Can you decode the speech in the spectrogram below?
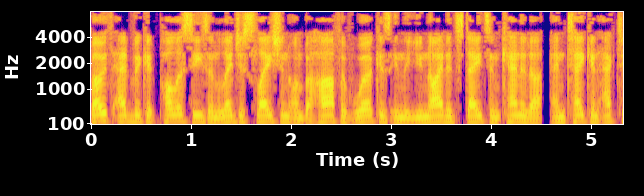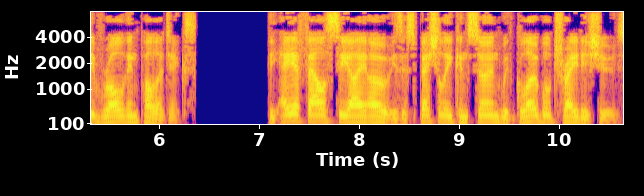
Both advocate policies and legislation on behalf of workers in the United States and Canada, and take an active role in politics. The AFL-CIO is especially concerned with global trade issues.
